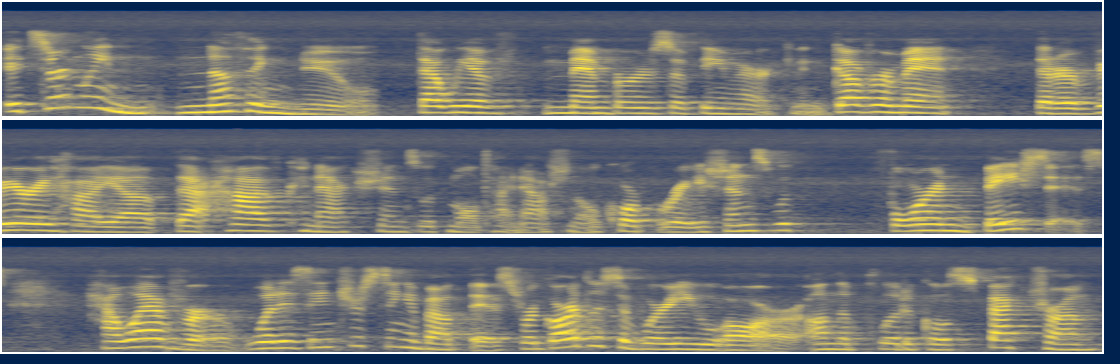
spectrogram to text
It's certainly nothing new that we have members of the American government that are very high up that have connections with multinational corporations with foreign bases. However, what is interesting about this, regardless of where you are on the political spectrum,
